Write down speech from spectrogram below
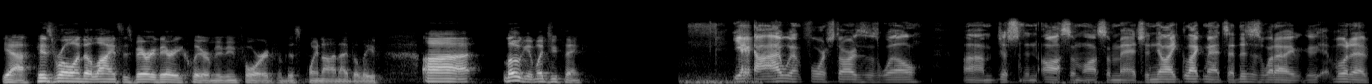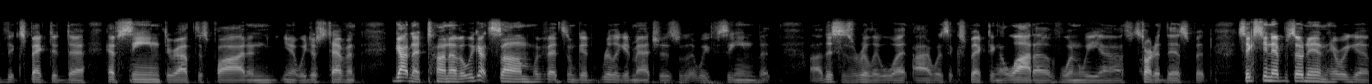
yeah, his role in the alliance is very, very clear moving forward from this point on, I believe. Uh, Logan, what'd you think? Yeah, I went four stars as well. Um, just an awesome, awesome match, and like like Matt said, this is what I what I've expected to have seen throughout this pod, and you know we just haven't gotten a ton of it. We got some, we've had some good, really good matches that we've seen, but uh, this is really what I was expecting a lot of when we uh, started this. But 16 episode in, here we go.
